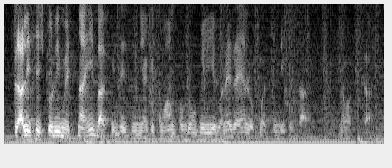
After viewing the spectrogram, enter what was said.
फ़िलहाल इस स्टोरी में इतना ही, बाकी देश दुनिया की तमाम खबरों के लिए बने रहें लोकमत हिंदी के साथ। नमस्कार।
